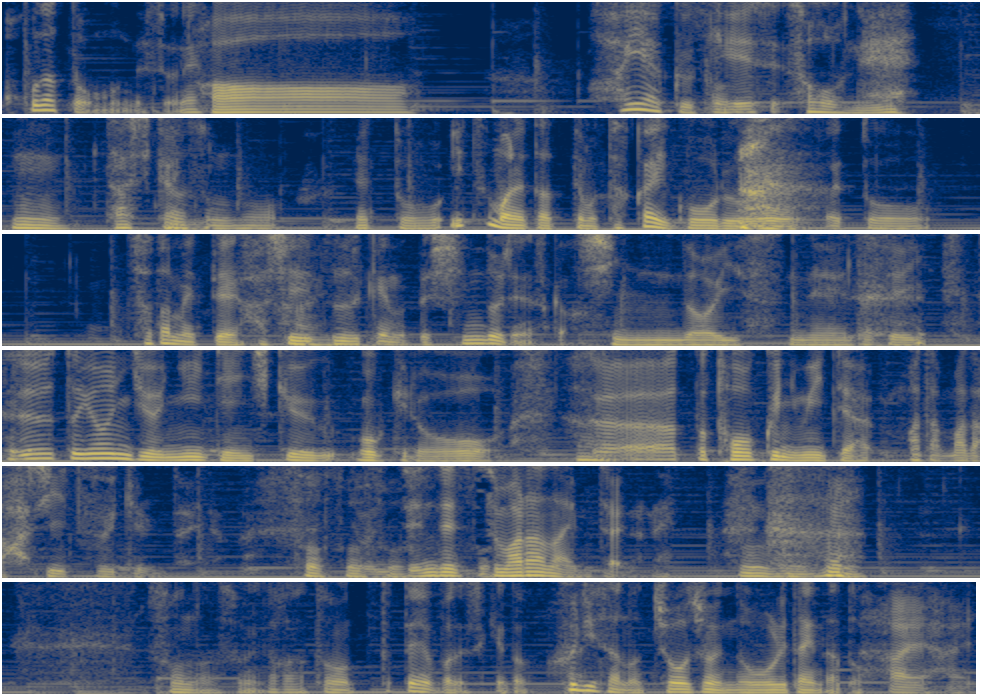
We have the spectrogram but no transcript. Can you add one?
ここだと思うんですよね。はあ。早く形成、そうね。うん。確だかかに。らその、えっと、いつまで経っても高いゴールを、えっと、定めて走り続けるのってしんどいじゃないですか。しんどいっすね。だって、ずーっと42.195キロをずっと遠くに見て、まだまだ走り続けるみたいな。そうそうそうそう。全然つまらないみたいなね。うんうんうんそうなんですよね。だからその、例えばですけど、富士山の頂上に登りたいんだと。はいはい。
